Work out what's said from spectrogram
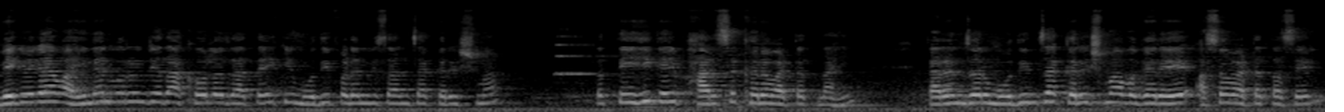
वेगवेगळ्या वाहिन्यांवरून जे दाखवलं जाते की मोदी फडणवीसांचा करिश्मा तर तेही काही फारसं खरं वाटत नाही. कारण जर मोदींचा करिश्मा वगैरे असं वाटत असेल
